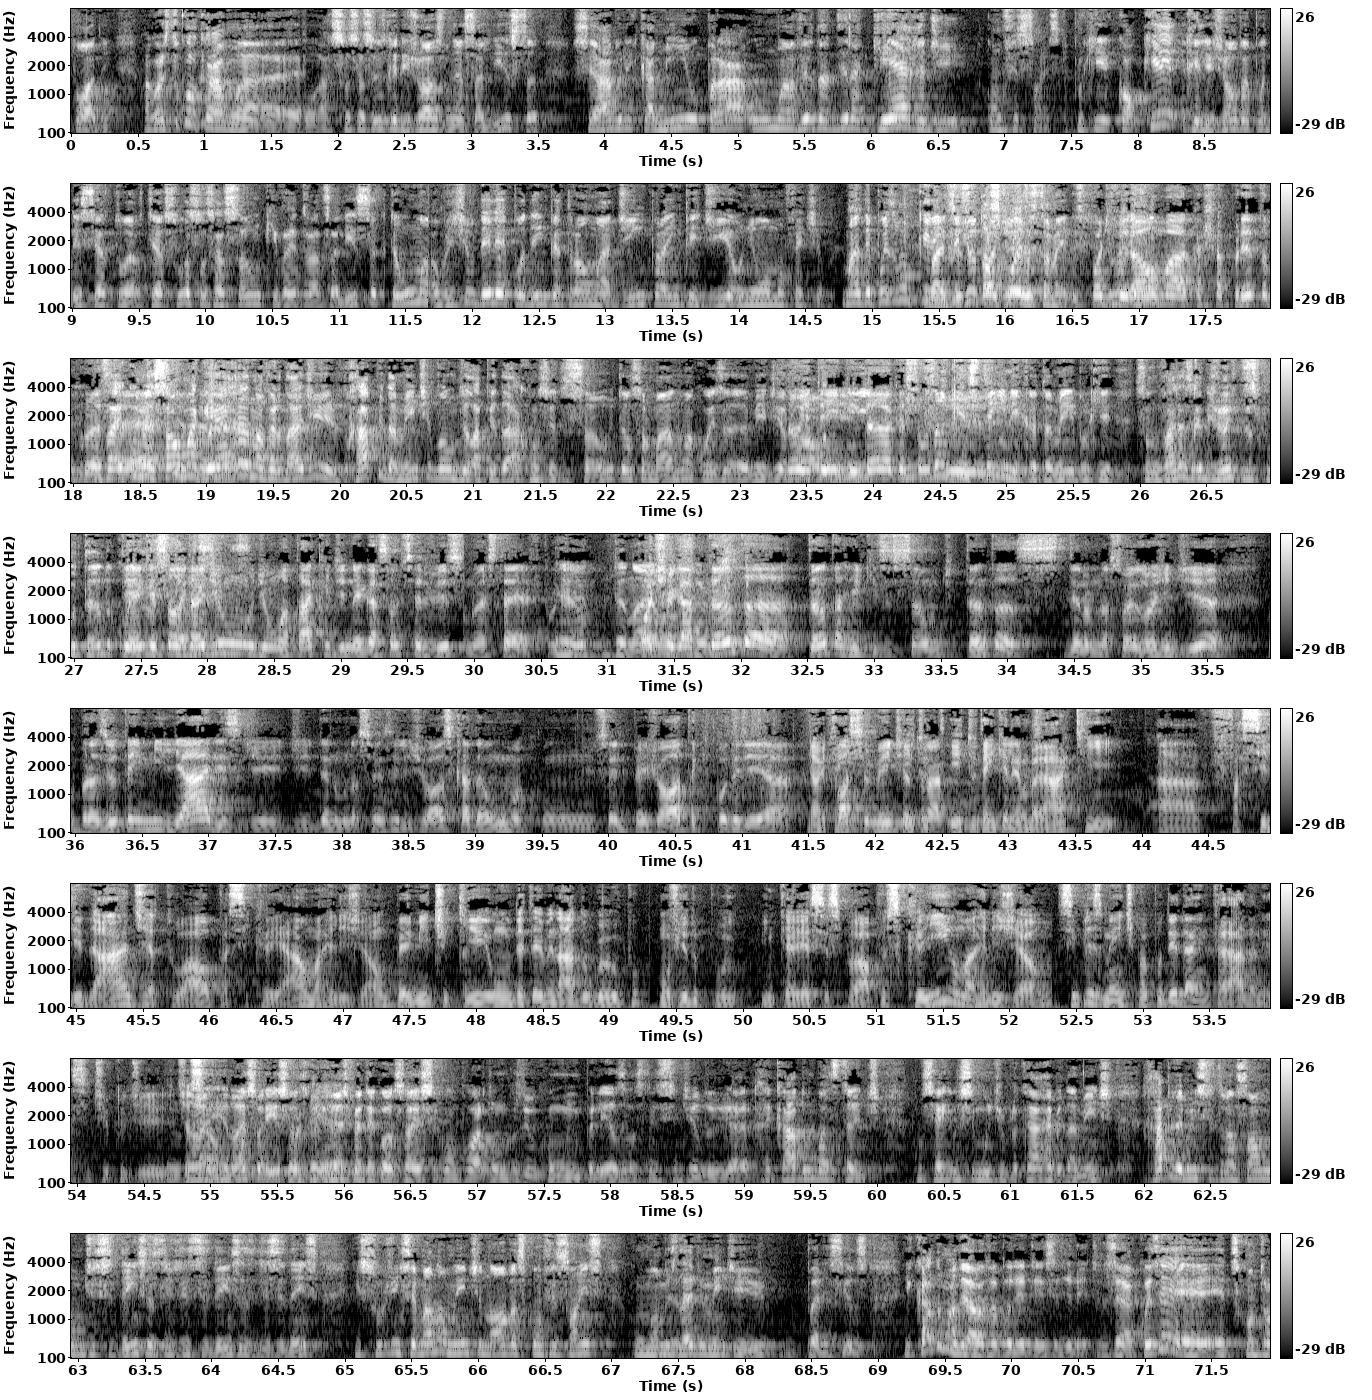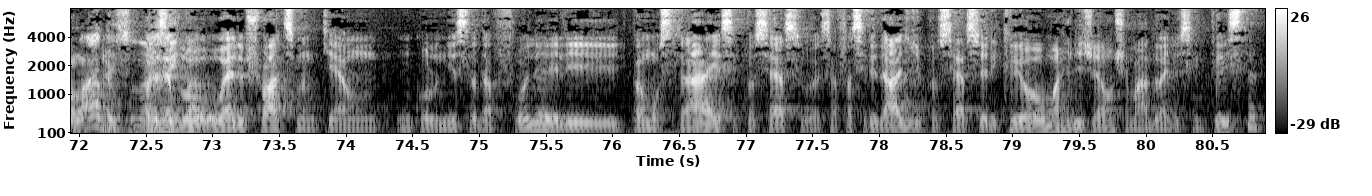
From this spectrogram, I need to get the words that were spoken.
Agora, se tu colocar uma, eh, eh, associações religiosas nessa lista, se abre caminho para uma verdadeira guerra de confissões. Porque qualquer religião vai poder ser a tua, ter a sua associação que vai entrar nessa lista. Então, uma, o objetivo dele é poder impetrar uma DIN para impedir a união homoafetiva. Mas depois vão querer impedir outras pode, coisas também. Isso pode virar uma caixa preta para o Vai começar uma guerra, na verdade, rapidamente vão dilapidar a Constituição e transformar numa coisa medieval. Não, e tem, e, a questão de... também, porque são várias religiões disputando Tem a questão até de um, de um ataque de negação de serviço no STF, porque é, pode chegar tanta, tanta requisição de tantas denominações. Hoje em dia, o Brasil tem milhares de, de denominações religiosas, cada uma com um CNPJ que poderia Não, facilmente e entrar. Tu, e tu tem que lembrar que a facilidade atual para se criar uma religião permite que um determinado grupo, movido por interesses próprios, crie uma religião simplesmente para poder dar entrada nesse tipo de, de ação. Não é, não é só isso, as Porque... religiões pentecostais se comportam, inclusive, como empresas, nesse sentido, arrecadam bastante, conseguem se multiplicar rapidamente, rapidamente se transformam em dissidências de dissidências de dissidências e surgem semanalmente novas confissões com nomes levemente parecidos e cada uma delas vai poder ter esse direito. Dizer, a coisa é, é descontrolada, é, isso não Por é exemplo, aceitável. o Hélio Schwartzman, que é um, um colunista da Folha, ele para mostrar esse processo, essa facilidade de processo, ele criou uma religião chamada heliocentrista,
